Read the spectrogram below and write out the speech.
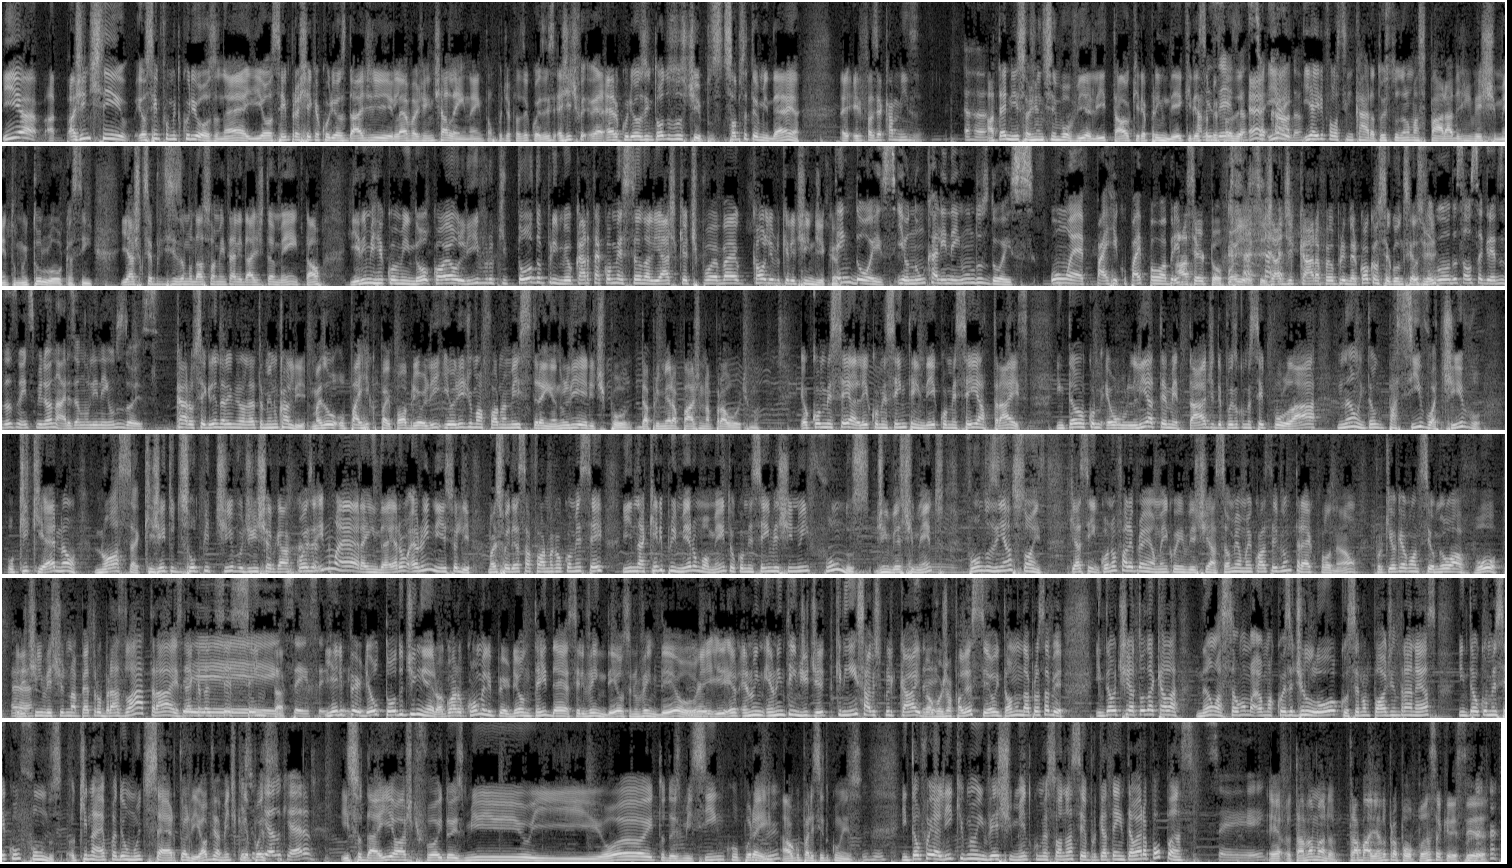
E a, a, a gente. Eu sempre fui muito curioso, né? E eu sempre achei que a curiosidade leva a gente além, né? Então podia fazer coisas. A gente foi- era curioso em todos os tipos. Só pra você ter uma ideia, é, ele fazia camisa. Aham. Até nisso a gente se envolvia ali e tal, eu queria aprender, queria saber Camiseta, fazer. É, e aí, e aí ele falou assim, cara, eu tô estudando umas paradas de investimento muito loucas, assim. E acho que você precisa mudar sua mentalidade também e tal. E ele me recomendou qual é o livro que todo primeiro. O cara tá começando ali, acho que é tipo, vai, qual o livro que ele te indica? Tem dois, e eu nunca li nenhum dos dois. Um é Pai Rico, Pai Pobre. Acertou, foi esse. Já de cara foi o primeiro. Qual que é o segundo que você o segundo são Os Segredos das Mentes Milionárias. Eu não li nenhum dos dois. Cara, o Segredo da Lei Milionária também nunca li. Mas o, o Pai Rico, Pai Pobre eu li, e eu li de uma forma meio estranha. Não li ele, tipo, da primeira página pra última. Eu comecei a ler, comecei a entender, comecei a ir atrás. Então eu, eu li até metade, depois eu comecei a pular. Não, então passivo, ativo? O que que é? Não. Nossa, que jeito disruptivo de enxergar a coisa. E não era ainda, era, era o início ali. Mas foi dessa forma que eu comecei. E naquele primeiro momento eu comecei investindo em fundos de investimentos, fundos em ações. Que assim, quando eu falei pra minha mãe que eu investi em ação, minha mãe quase teve um treco. Falou, não, porque o que aconteceu? Meu avô, É. ele tinha investido na Petrobras lá atrás, Sei, década de 60. sei, sei, e ele perdeu todo o dinheiro. Agora, como ele perdeu, não tem ideia se ele vendeu, se não vendeu. Uhum. E- e- Eu, eu não, eu não entendi direito, porque ninguém sabe explicar. Meu Sei. avô já faleceu, então não dá pra saber. Então tinha toda aquela. Não, ação é uma, é uma coisa de louco, você não pode entrar nessa. Então eu comecei com fundos, o que na época deu muito certo ali. Obviamente que Isso depois. que ano que era? Isso daí eu acho que foi 2008, 2005, por aí. Uhum. Algo parecido com isso. Então foi ali que o meu investimento começou a nascer, porque até então era poupança. Sei. É, eu tava, mano, trabalhando pra poupança crescer.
